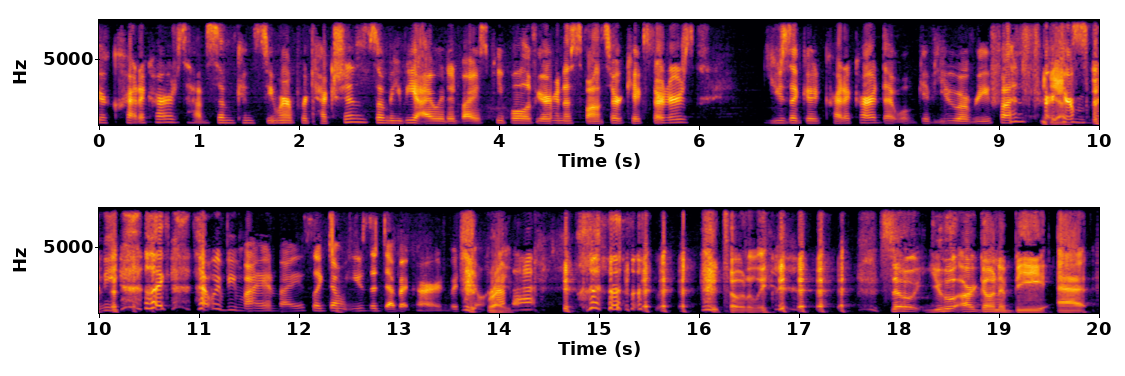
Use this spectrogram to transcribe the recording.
your credit cards have some consumer protection. So maybe I would advise people if you're going to sponsor Kickstarters, use a good credit card that will give you a refund for Yes. your money. like that would be my advice. Like don't use a debit card, which don't Right. have that. totally. so you are going to be at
